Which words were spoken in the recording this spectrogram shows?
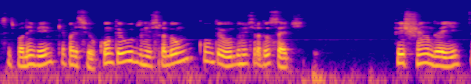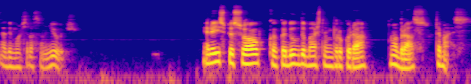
Vocês podem ver que apareceu conteúdo do registrador 1, conteúdo do registrador 7. Fechando aí a demonstração de hoje. Era isso, pessoal. Qualquer dúvida, basta me procurar. Um abraço, até mais.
